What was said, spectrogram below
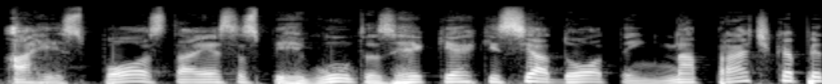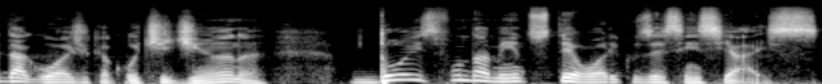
A resposta a essas perguntas requer que se adotem, na prática pedagógica cotidiana, dois fundamentos teóricos essenciais:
